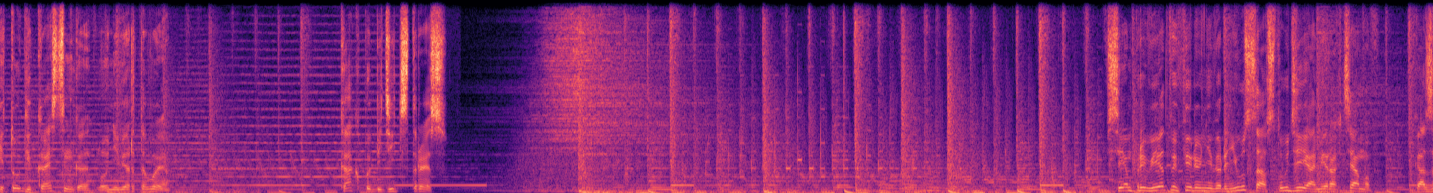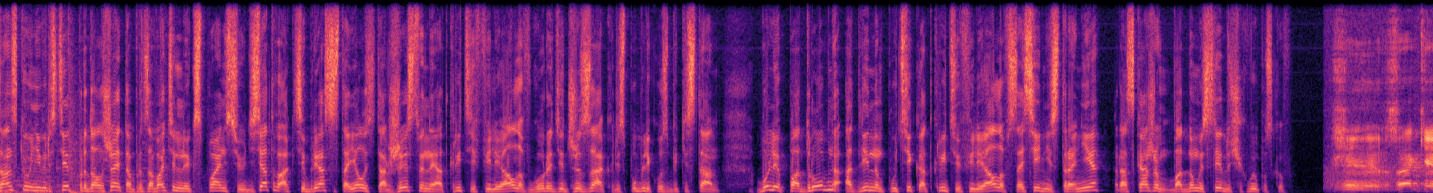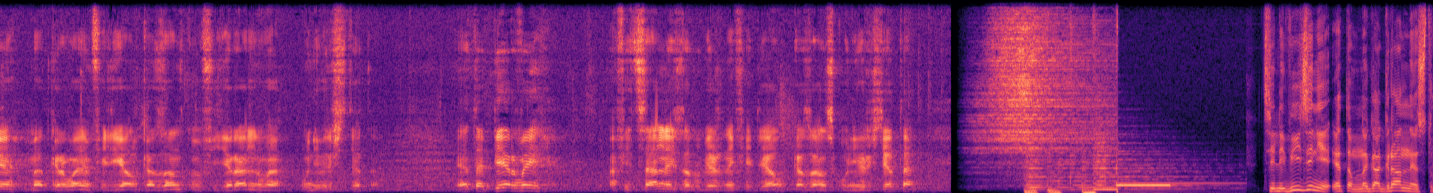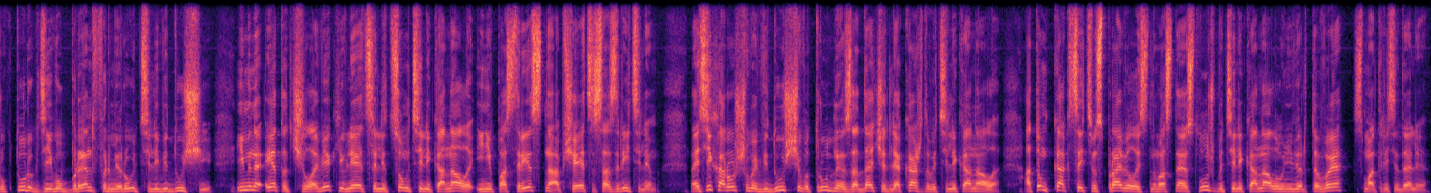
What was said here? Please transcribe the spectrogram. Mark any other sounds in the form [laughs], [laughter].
Итоги кастинга на Универ ТВ. Как победить стресс? Всем привет! В эфире Универ News, а в студии Амир Ахтямов. Казанский университет продолжает образовательную экспансию. 10 октября состоялось торжественное открытие филиала в городе Джизак, Республика Узбекистан. Более подробно о длинном пути к открытию филиала в соседней стране расскажем в одном из следующих выпусков. В Жизаке мы открываем филиал Казанского федерального университета. Это первый официальный зарубежный филиал Казанского университета. Телевидение – это многогранная структура, где его бренд формирует телеведущий. Именно этот человек является лицом телеканала и непосредственно общается со зрителем. Найти хорошего ведущего – трудная задача для каждого телеканала. О том, как с этим справилась новостная служба телеканала «Универ ТВ», смотрите далее.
